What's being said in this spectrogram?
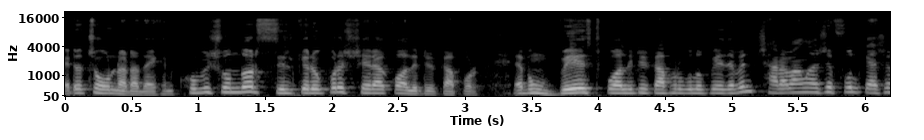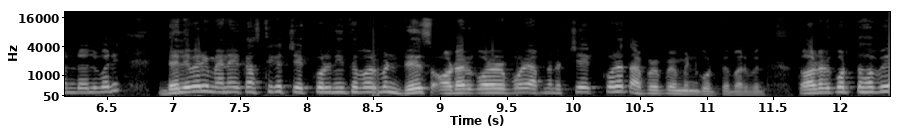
এটা হচ্ছে ওড়নাটা দেখেন, খুবই সুন্দর, সিল্কের উপরে সেরা কোয়ালিটির কাপড় এবং বেস্ট কোয়ালিটির কাপড়গুলো পেয়ে যাবেন। সারা বাংলাদেশে full cash on delivery delivery ম্যানের কাছ থেকে চেক করে নিতে পারবেন ড্রেস অর্ডার করার পরে আপনারা চেক করে তারপরে পেমেন্ট করতে পারবেন। তো অর্ডার করতে হবে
